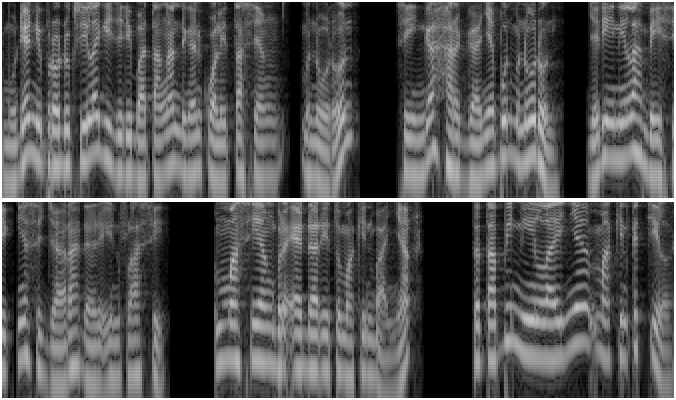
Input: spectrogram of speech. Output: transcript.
kemudian diproduksi lagi jadi batangan dengan kualitas yang menurun, sehingga harganya pun menurun. Jadi inilah basicnya sejarah dari inflasi emas yang beredar itu makin banyak, tetapi nilainya makin kecil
